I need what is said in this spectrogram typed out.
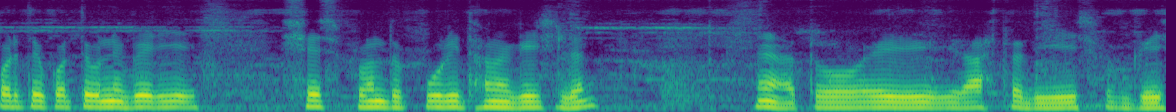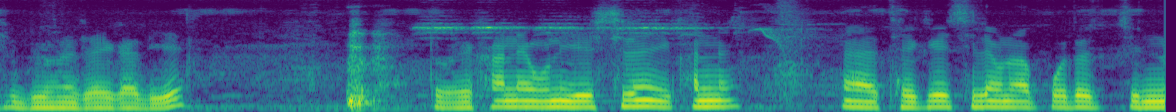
করতে করতে উনি বেরিয়ে শেষ পর্যন্ত পুরী ধামে গিয়েছিলেন হ্যাঁ তো এই রাস্তা দিয়ে সব গিয়েছিল বিভিন্ন জায়গা দিয়ে। তো এখানে উনি এসেছিলেন, এখানে হ্যাঁ থেকেছিলেন, ওনার পদচিহ্ন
